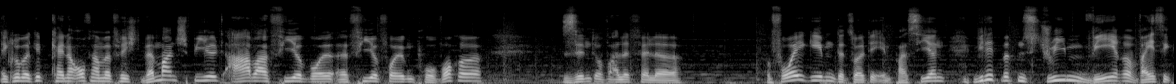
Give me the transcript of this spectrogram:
Ich glaube, es gibt keine Aufnahmepflicht, wenn man spielt, aber vier, äh, vier Folgen pro Woche sind auf alle Fälle vorgegeben. Das sollte eben passieren. Wie das mit dem Stream wäre, weiß ich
